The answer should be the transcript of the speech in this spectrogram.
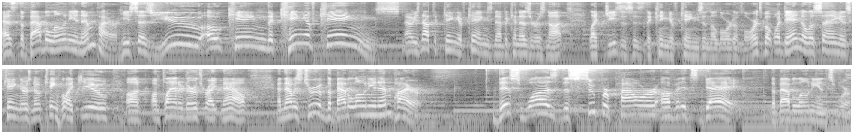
as the Babylonian Empire. He says, You, O king, the king of kings. Now, he's not the king of kings, Nebuchadnezzar is not, like Jesus is the king of kings and the Lord of lords. But what Daniel is saying is, King, there's no king like you on, on planet Earth right now. And that was true of the Babylonian Empire. This was the superpower of its day, the Babylonians were.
